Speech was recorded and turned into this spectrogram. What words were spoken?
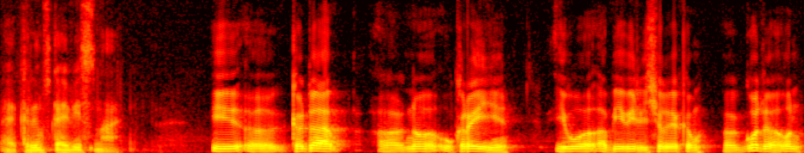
э, «Крымская весна». И э, когда э, на Украине его объявили человеком э, года, он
